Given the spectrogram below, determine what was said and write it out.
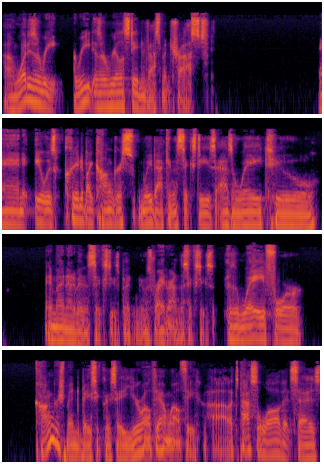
Um, what is a REIT? A REIT is a real estate investment trust. And it was created by Congress way back in the 60s as a way to, it might not have been the 60s, but it was right around the 60s, as a way for congressmen to basically say, you're wealthy, I'm wealthy. Uh, let's pass a law that says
